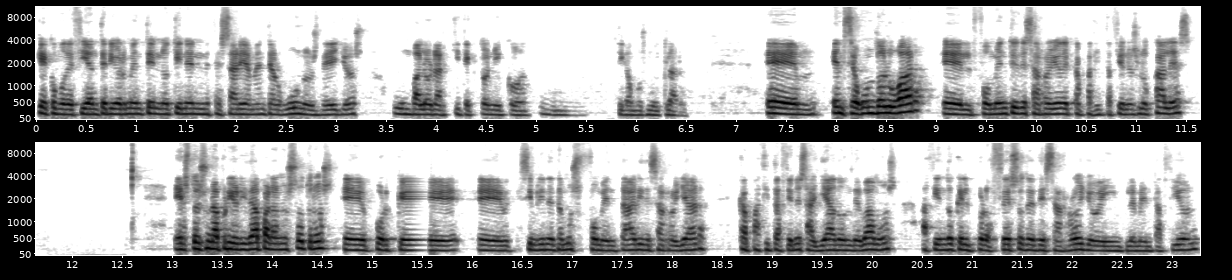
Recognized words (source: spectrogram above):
que, como decía anteriormente, no tienen necesariamente algunos de ellos un valor arquitectónico, mm, digamos, muy claro. Em, en segundo lugar, el fomento y desarrollo de capacitaciones locales. Esto es una prioridad para nosotros eh, porque eh, siempre intentamos fomentar y desarrollar capacitaciones allá donde vamos, haciendo que el proceso de desarrollo e implementación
